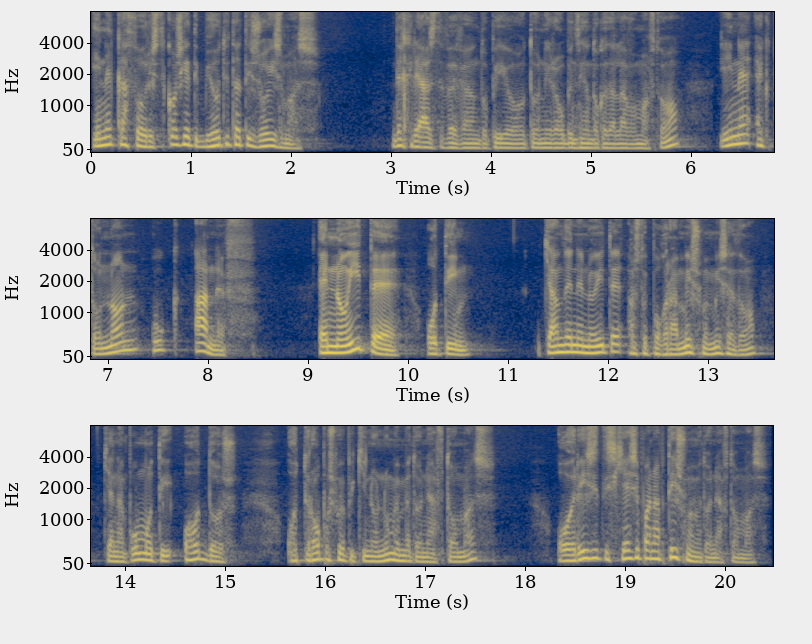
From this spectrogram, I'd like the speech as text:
είναι καθοριστικός για την ποιότητα της ζωής μας. Δεν χρειάζεται βέβαια να το πει ο Τόνι Ρόμπινς για να το καταλάβουμε αυτό. Είναι εκ των νον ουκ άνευ. Εννοείται ότι Και αν δεν εννοείται, ας το υπογραμμίσουμε εμείς εδώ και να πούμε ότι όντως ο τρόπος που επικοινωνούμε με τον εαυτό μας ορίζει τη σχέση που αναπτύσσουμε με τον εαυτό μας.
